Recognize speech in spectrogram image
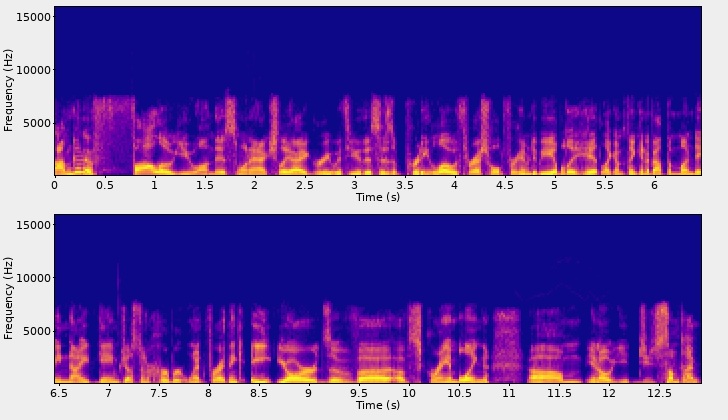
I'm going to follow you on this one, actually. I agree with you. This is a pretty low threshold for him to be able to hit. Like I'm thinking about the Monday night game. Justin Herbert went for, I think, eight yards of uh, of scrambling. Um, you know, you, you, sometimes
